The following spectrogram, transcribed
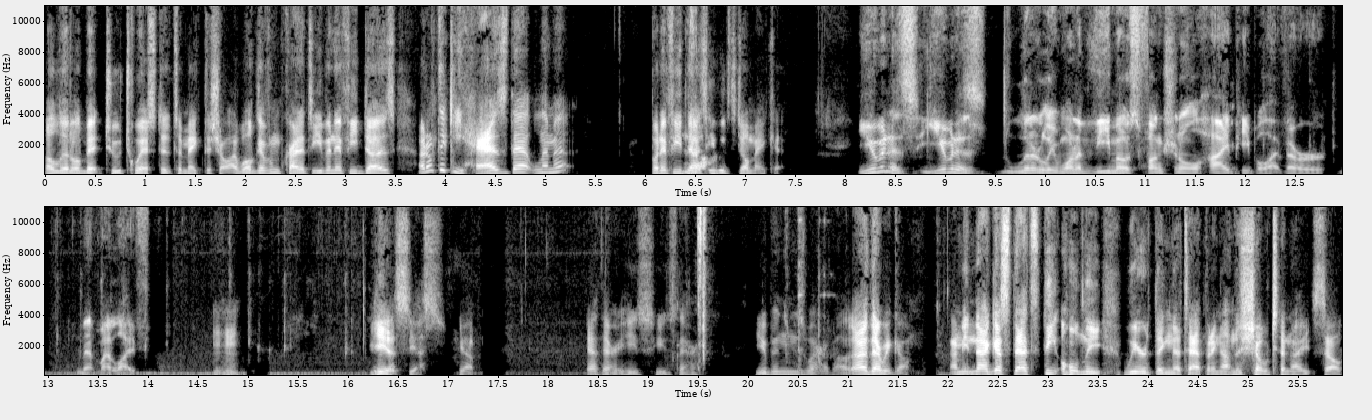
a little bit too twisted to make the show. I will give him credits, even if he does. I don't think he has that limit, but if he does, he would still make it. Yuban is Yuban is literally one of the most functional high people I've ever met in my life. Mm-hmm. He is, yes, yep, yeah. There, he's he's there. Yuban's whereabouts? Uh, there we go. I mean, I guess that's the only weird thing that's happening on the show tonight. So,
